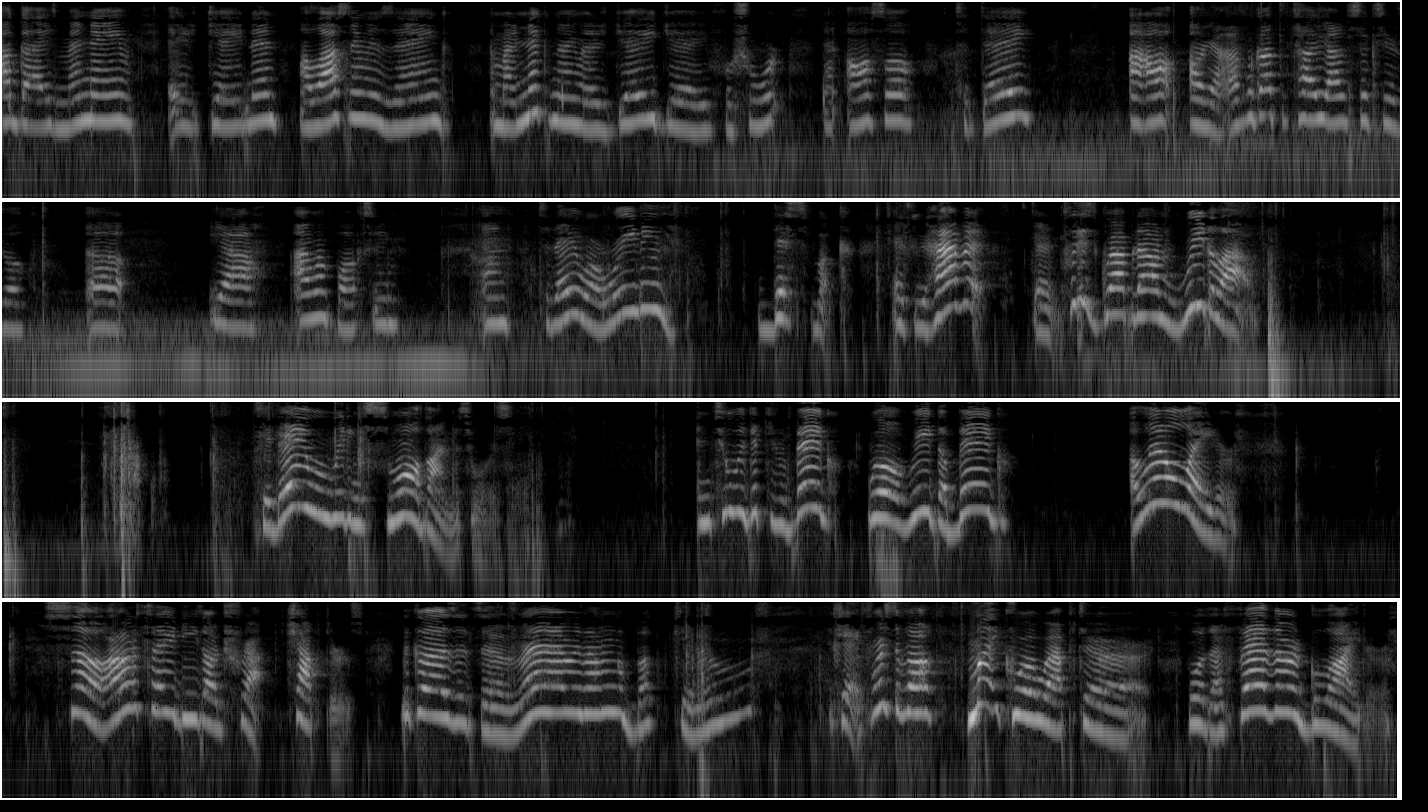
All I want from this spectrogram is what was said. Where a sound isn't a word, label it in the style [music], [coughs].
Hi guys, my name is Jaden. My last name is Zhang. And my nickname is JJ for short. And also, today, I, oh yeah, I forgot to tell you I'm six years old. Uh, yeah, I went boxing. And today we're reading this book. If you have it, then please grab it out and read aloud. Today we're reading Small Dinosaurs. Until we get to the big, we'll read the big a little later. So I would say these are trap chapters because it's a very long book, know. Okay, first of all, Microraptor was a feather glider.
